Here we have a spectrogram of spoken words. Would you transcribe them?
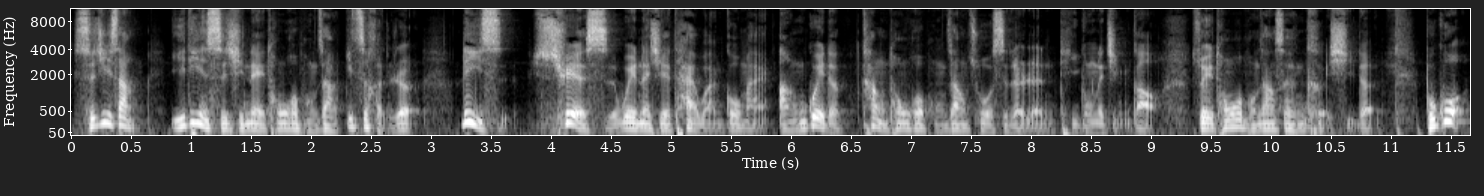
实际上，一定时期内通货膨胀一直很热，历史确实为那些太晚购买昂贵的抗通货膨胀措施的人提供了警告。所以通货膨胀是很可惜的。不过，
